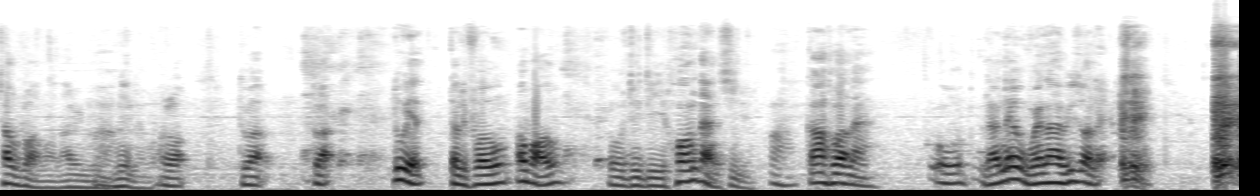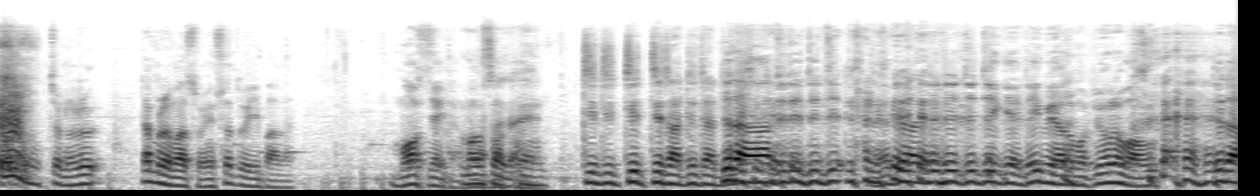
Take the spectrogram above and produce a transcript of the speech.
6လွှာမှလာပြီးမြင်တယ်ပေါ့အဲ့တော့သူကသူကသူ့ရဲ့တယ်လီဖုန်းဟုတ်ပါဘူးဟိုဒီဒီဟွန်တန်ရှိတယ်ဟာကားဟောလန် ဟိုလမ်းထဲဝင်လာပြီးဆိုတော့လေကျွန်တော်တို့တက်မရမှာဆိုရင်ဆက်သွယ်ရေးပါလားမော့စ်ရိုက်တာမောက်ဆက်အဲတီတီတီတီတာတီတာတစ်တာတစ်တစ်တစ်တစ်တစ်တစ်တစ်တစ်ကဒိဗေကတော့မပြောတော့ပါဘူးတစ်တာ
